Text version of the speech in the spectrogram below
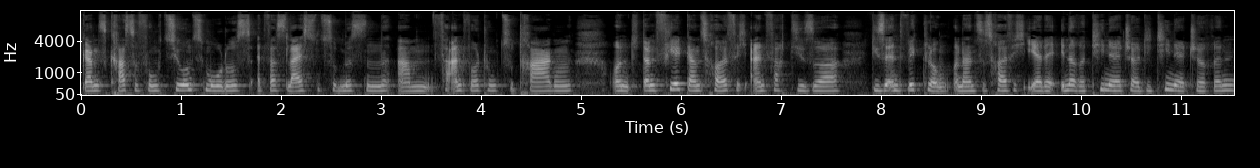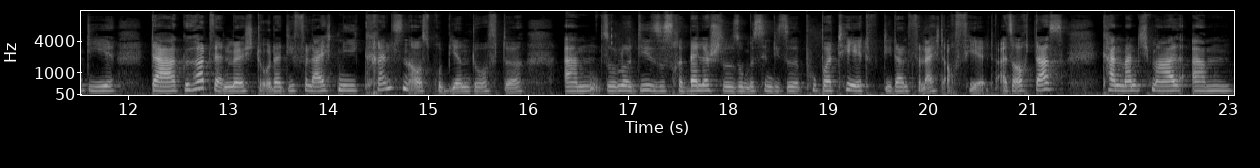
ganz krasse Funktionsmodus, etwas leisten zu müssen, ähm, Verantwortung zu tragen und dann fehlt ganz häufig einfach diese, diese Entwicklung und dann ist es häufig eher der innere Teenager, die Teenagerin, die da gehört werden möchte oder die vielleicht nie Grenzen ausprobieren durfte, ähm, so nur dieses Rebellische, so ein bisschen diese Pubertät, die dann vielleicht auch fehlt. Also auch das kann manchmal ähm,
